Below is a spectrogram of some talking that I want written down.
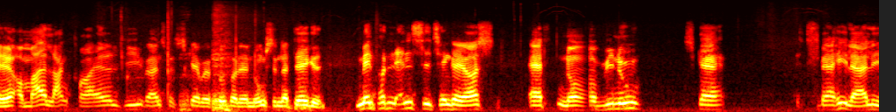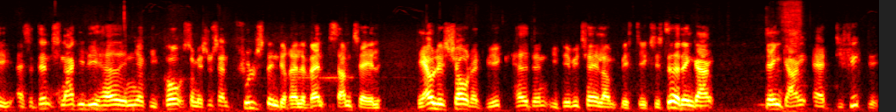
Øh, og meget langt fra alle de verdensmesterskaber i fodbold, der nogensinde har dækket. Men på den anden side tænker jeg også, at når vi nu skal være helt ærlige, altså den snak, I lige havde, inden jeg gik på, som jeg synes er en fuldstændig relevant samtale, det er jo lidt sjovt, at vi ikke havde den i det, vi taler om, hvis det eksisterede dengang, dengang, at de fik det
